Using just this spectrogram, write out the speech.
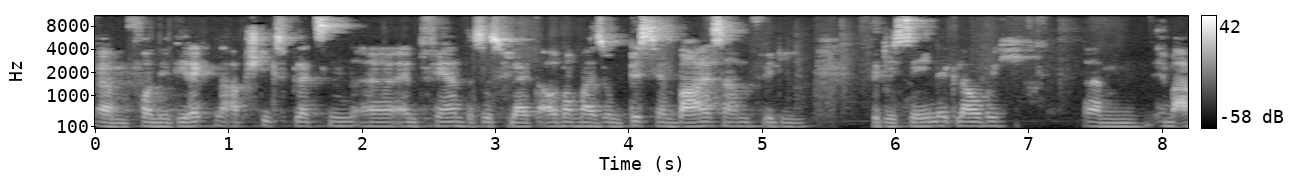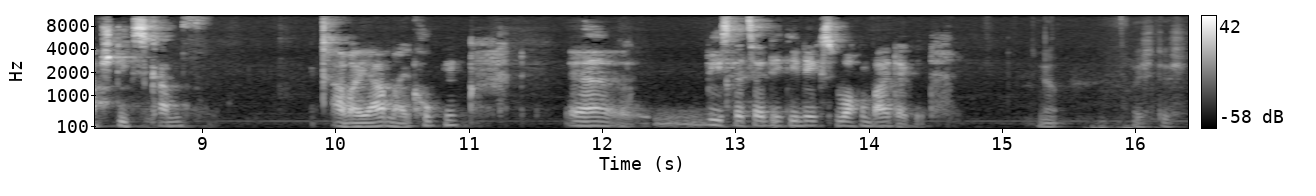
ähm, von den direkten Abstiegsplätzen äh, entfernt. Das ist vielleicht auch nochmal so ein bisschen balsam für die, für die Seele, glaube ich, ähm, im Abstiegskampf. Aber ja, mal gucken, äh, wie es letztendlich die nächsten Wochen weitergeht. Ja, richtig.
